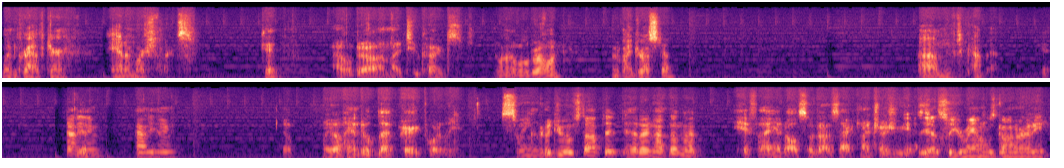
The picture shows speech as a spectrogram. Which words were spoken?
Windcrafter, and a martial arts. Okay. I'll draw on my two cards. Uh, we'll draw one. Go to my draw step. Uh, move to combat. Anything? Anything? Yep. We all handled that very poorly. Swing. Could you have stopped it had I not done that? If I had also not sacked my treasure, yes. Yeah. So your mana was gone already.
